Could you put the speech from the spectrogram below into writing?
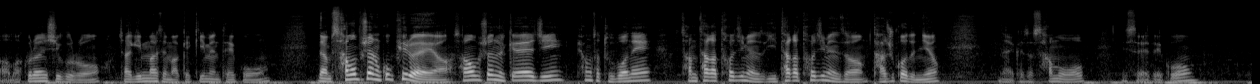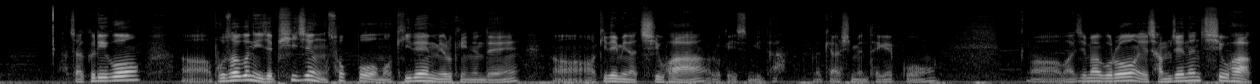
어, 뭐 그런 식으로 자기 입맛에 맞게 끼면 되고 그 다음 3옵션은 꼭 필요해요 3옵션을 껴야지 평타 두 번에 3타가 터지면서 2타가 터지면서 다 죽거든요 네, 그래서 3옵 있어야 되고 자 그리고 어, 보석은 이제 피증, 속보, 뭐 기뎀 이렇게 있는데 어, 기뎀이나 치화 이렇게 있습니다. 이렇게 하시면 되겠고 어, 마지막으로 잠재는 치화,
